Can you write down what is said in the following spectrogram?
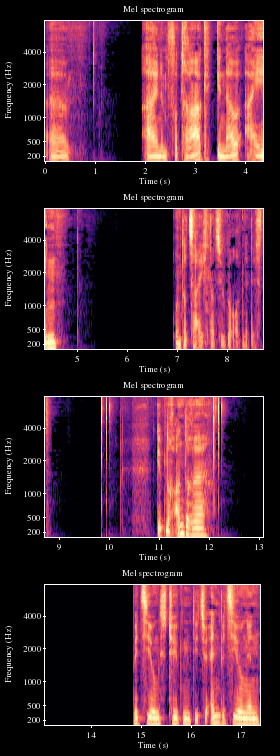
äh, einem Vertrag genau ein Unterzeichner zugeordnet ist gibt noch andere Beziehungstypen, die zu N-Beziehungen,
